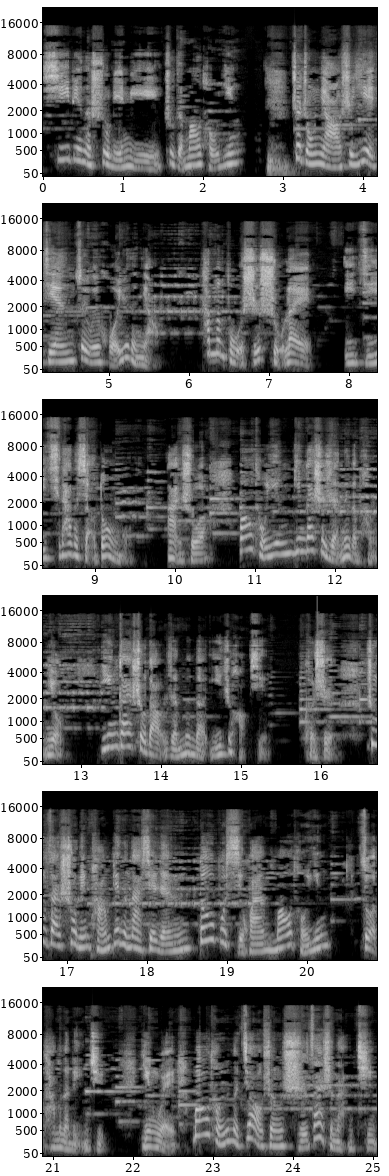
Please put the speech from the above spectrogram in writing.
西边的树林里住着猫头鹰，这种鸟是夜间最为活跃的鸟，它们捕食鼠类以及其他的小动物。按说，猫头鹰应该是人类的朋友，应该受到人们的一致好评。可是，住在树林旁边的那些人都不喜欢猫头鹰做他们的邻居，因为猫头鹰的叫声实在是难听。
